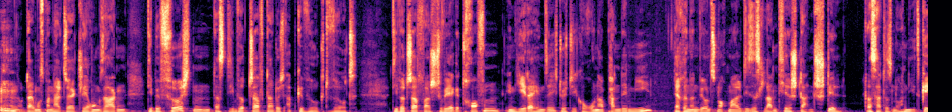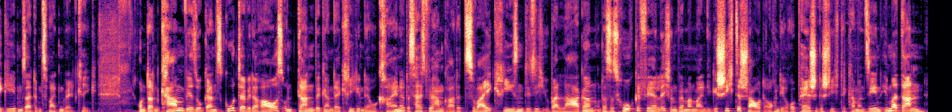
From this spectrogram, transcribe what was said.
Und da muss man halt zur Erklärung sagen, die befürchten, dass die Wirtschaft dadurch abgewürgt wird. Die Wirtschaft war schwer getroffen in jeder Hinsicht durch die Corona-Pandemie. Erinnern wir uns nochmal, dieses Land hier stand still. Das hat es noch nie gegeben seit dem Zweiten Weltkrieg. Und dann kamen wir so ganz gut da wieder raus und dann begann der Krieg in der Ukraine. Das heißt, wir haben gerade zwei Krisen, die sich überlagern und das ist hochgefährlich. Und wenn man mal in die Geschichte schaut, auch in die europäische Geschichte, kann man sehen, immer dann,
